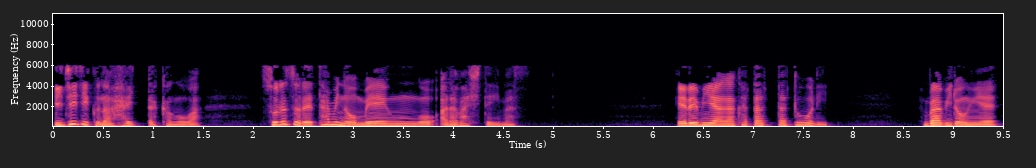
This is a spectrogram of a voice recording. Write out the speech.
イチジクの入った籠は、それぞれ民の命運を表しています。エレミアが語った通り、バビロンへ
